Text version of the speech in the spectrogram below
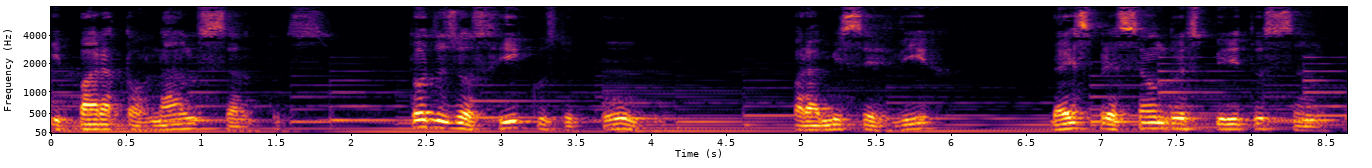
e para torná-los santos. Todos os ricos do povo, para me servir, da expressão do Espírito Santo.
